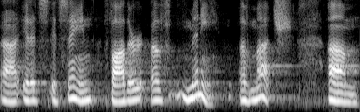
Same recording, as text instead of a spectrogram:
Uh, and it's, it's saying father of many, of much. Um,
